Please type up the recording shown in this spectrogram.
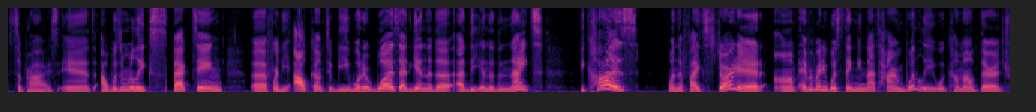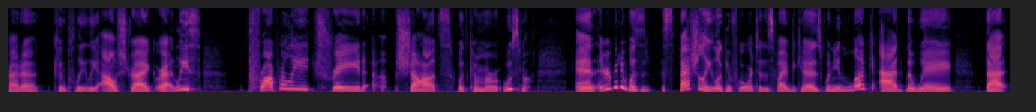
surprise. And I wasn't really expecting uh, for the outcome to be what it was at the end of the at the end of the night because when the fight started, um, everybody was thinking that Tyron Woodley would come out there try to completely outstrike or at least properly trade uh, shots with Kamaru Usman. And everybody was especially looking forward to this fight because when you look at the way that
